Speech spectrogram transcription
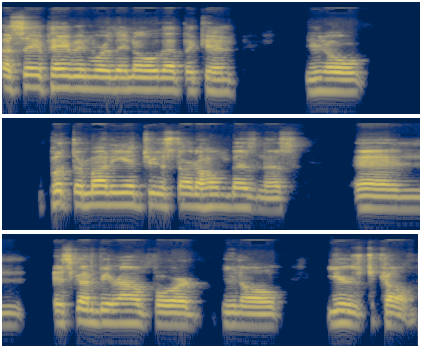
a safe haven where they know that they can you know put their money into to start a home business and it's going to be around for you know years to come.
